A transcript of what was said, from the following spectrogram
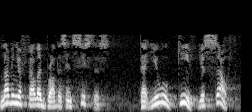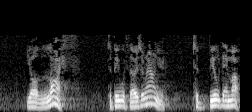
loving your fellow brothers and sisters, that you will give yourself, your life, to be with those around you to build them up.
